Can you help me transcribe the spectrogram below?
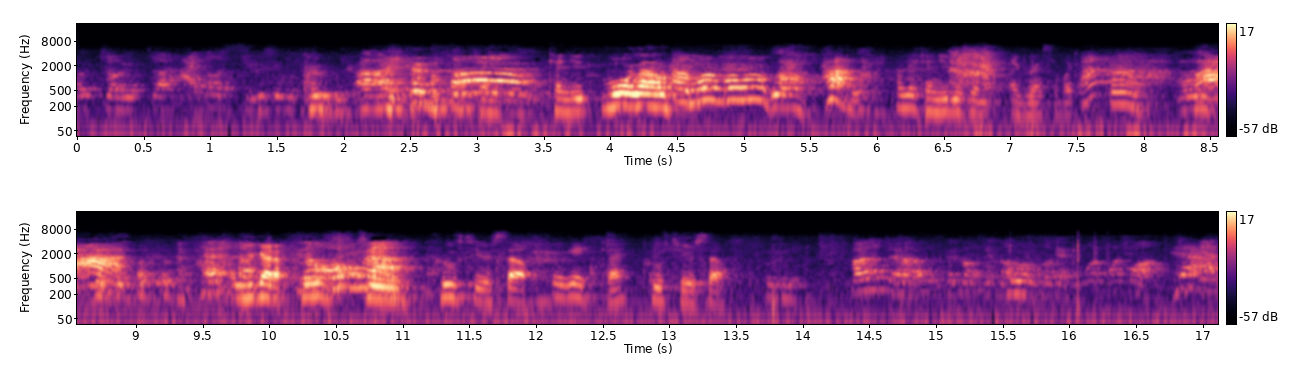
佢再再嗌多少少会佢唔嗌啊嘛。 Can you 冇闹。啊冇冇冇闹。 can you do some aggressive like ah? 啊 You gotta prove 有 to 啊 prove to yourself. OK Okay? Prove to yourself. 快啦最后一个一个 OK one one more yeah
